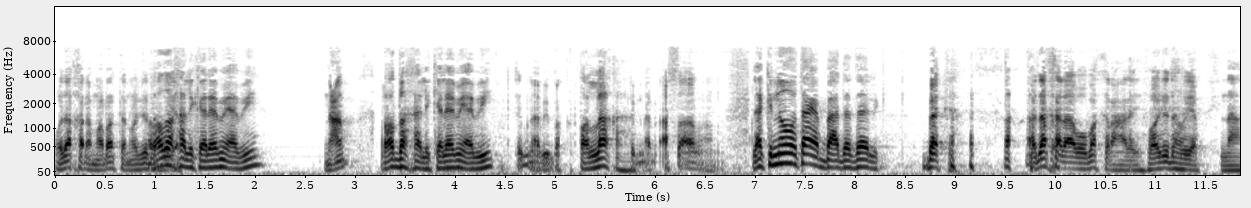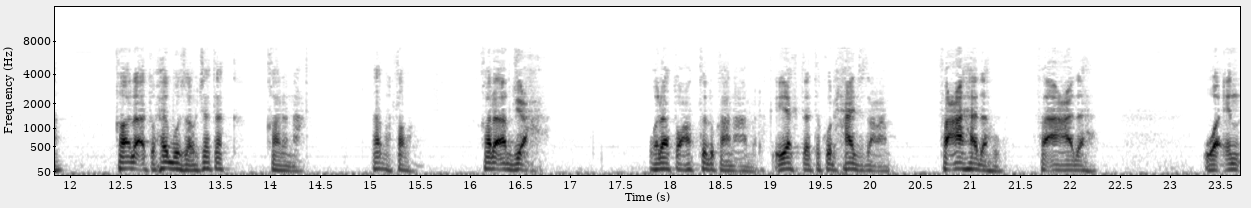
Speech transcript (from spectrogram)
ودخل مرة وجدها رضخ لكلام ابيه نعم. رضخ لكلام ابيه ابن أبي بكر. طلقها. ابن أبي أصلا. لكنه تعب بعد ذلك. بكى. فدخل أبو بكر عليه فوجده يبكي. نعم. قال أتحب زوجتك؟ قال نعم. طبعا طبعا. قال أرجعها. ولا تعطلك عن عملك. إياك تكون حاجزا عنه فعاهده. فأعادها وإن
